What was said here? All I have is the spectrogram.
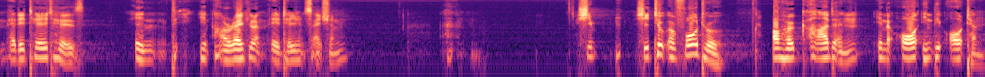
meditators in, in our regular meditation session, she, she took a photo of her garden in the, in the autumn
